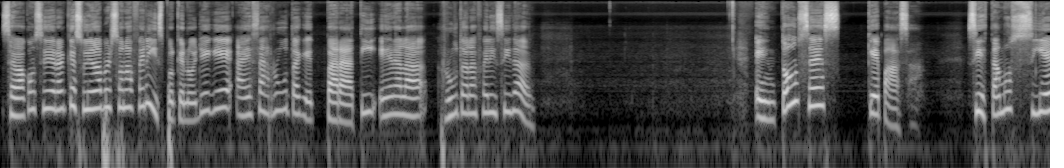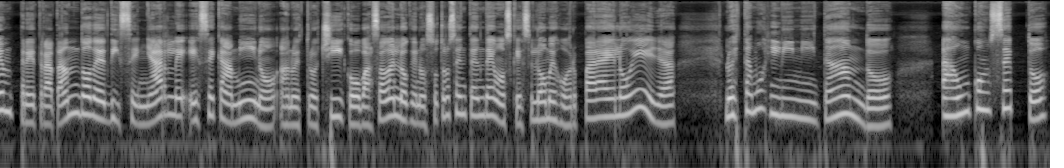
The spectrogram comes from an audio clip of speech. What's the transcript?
se va a considerar que soy una persona feliz porque no llegué a esa ruta que para ti era la ruta a la felicidad. Entonces, ¿qué pasa? Si estamos siempre tratando de diseñarle ese camino a nuestro chico basado en lo que nosotros entendemos que es lo mejor para él o ella, lo estamos limitando a un concepto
